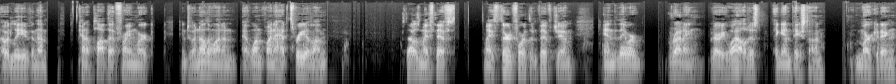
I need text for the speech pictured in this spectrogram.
I would leave and then kind of plop that framework into another one. And at one point I had three of them. That was my fifth, my third, fourth, and fifth gym. And they were running very well, just again based on marketing,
